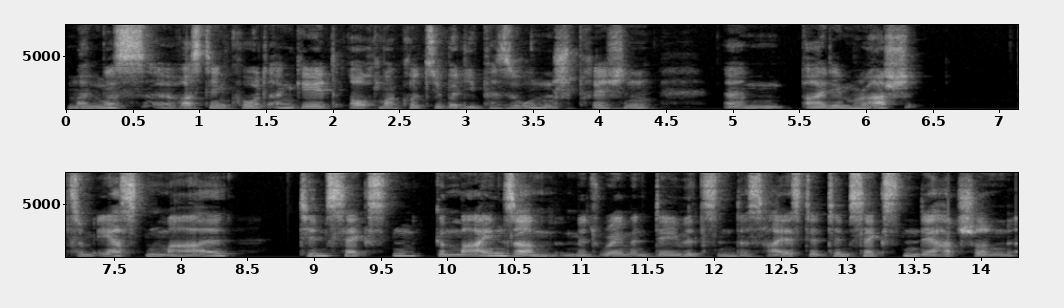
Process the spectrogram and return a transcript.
Man muss, äh, was den Code angeht, auch mal kurz über die Personen sprechen. Ähm, bei dem Rush zum ersten Mal Tim Sexton gemeinsam mit Raymond Davidson. Das heißt, der Tim Sexton, der hat schon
